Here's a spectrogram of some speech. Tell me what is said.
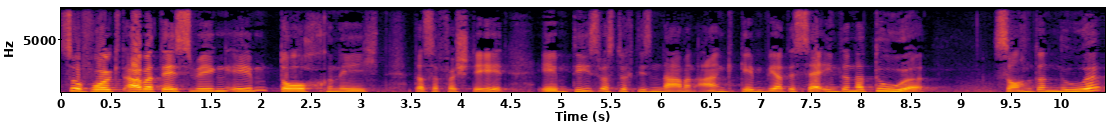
so folgt aber deswegen eben doch nicht, dass er versteht, eben dies, was durch diesen Namen angegeben werde, sei in der Natur sondern nur,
